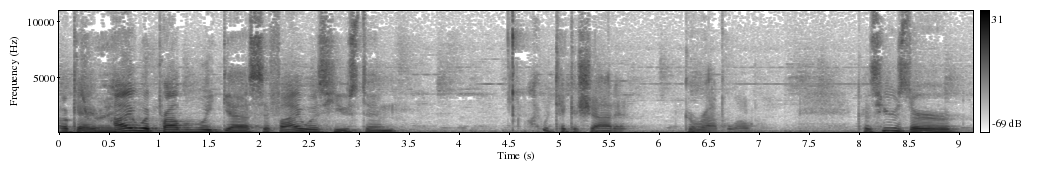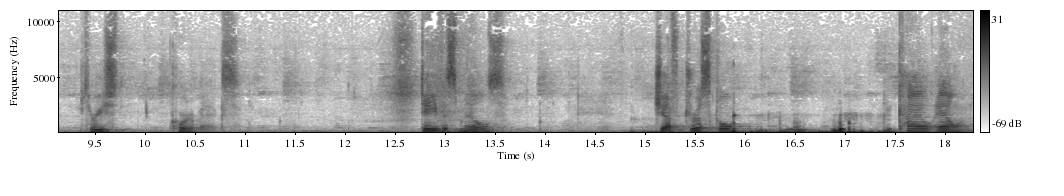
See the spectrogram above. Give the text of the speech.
Okay, That's right. I would probably guess if I was Houston, I would take a shot at Garoppolo. Because here's their three quarterbacks Davis Mills, Jeff Driskel, and Kyle Allen.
